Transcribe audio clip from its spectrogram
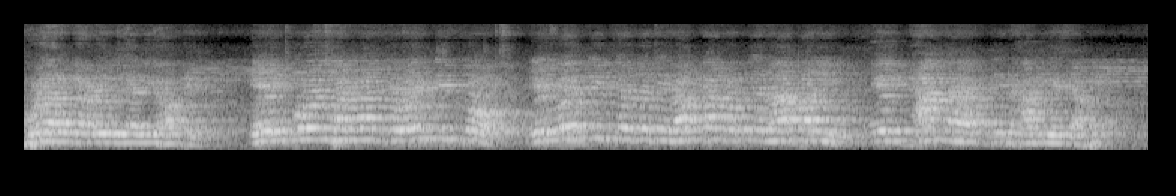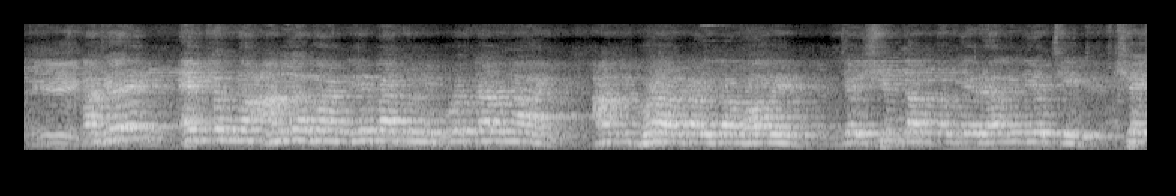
ঘোড়ার গাড়ির র্যালি হবে। এই পুরন ঢাকার যে ঐতিহ্য এই ঐতিহ্য যদি রক্ষা করতে না পারি এই ঢাকা একদিন হারিয়ে যাবে। আমি আমার নির্বাচনী প্রচারণায় আমি ঘোড়ার গাড়ি ব্যবহারের যে সিদ্ধান্ত নিয়ে র্যালি সেই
